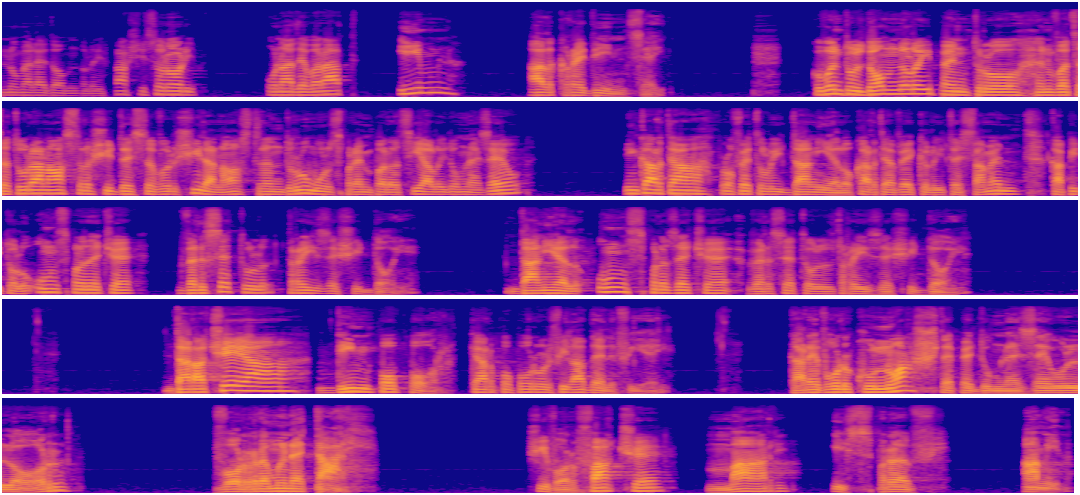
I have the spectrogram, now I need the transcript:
în numele Domnului. Frați și surori, un adevărat imn al credinței. Cuvântul Domnului pentru învățătura noastră și desăvârșirea noastră în drumul spre împărăția lui Dumnezeu, din cartea profetului Daniel, o carte a Vechiului Testament, capitolul 11, versetul 32. Daniel 11, versetul 32. Dar aceea din popor, chiar poporul Filadelfiei, care vor cunoaște pe Dumnezeul lor, vor rămâne tari și vor face mari isprăvi. Amin.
